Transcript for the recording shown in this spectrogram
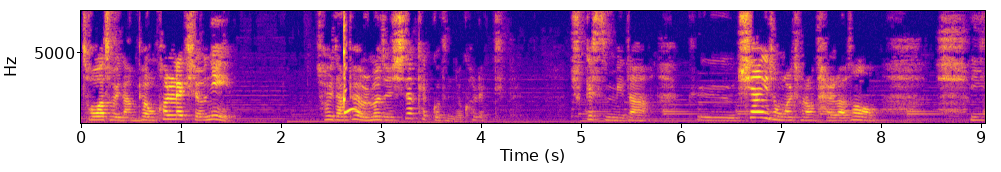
저와 저희 남편 컬렉션이 저희 남편이 얼마 전에 시작했거든요, 컬렉팅. 죽겠습니다. 그 취향이 정말 저랑 달라서 이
